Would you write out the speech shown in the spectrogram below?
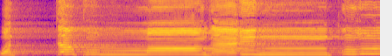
واتقوا الله إن كنتم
